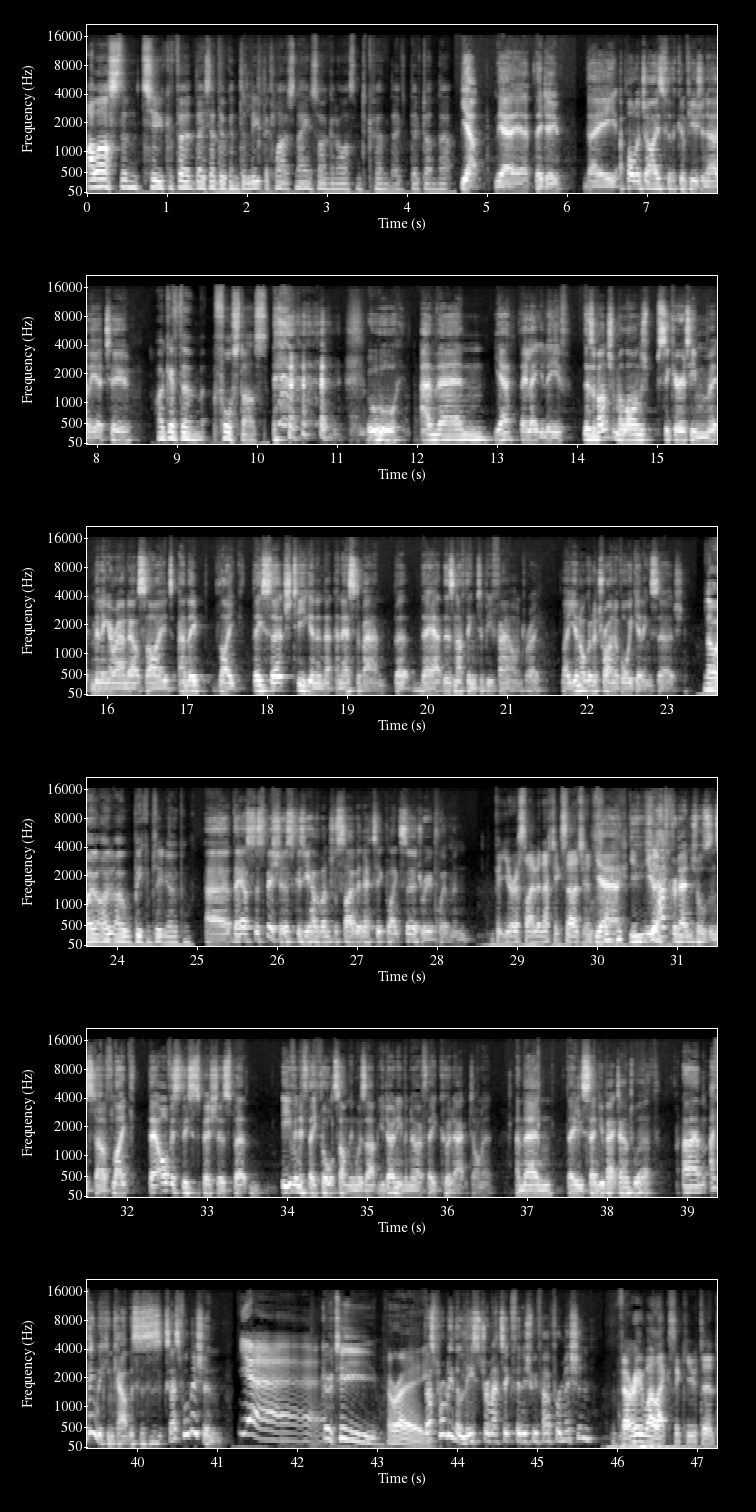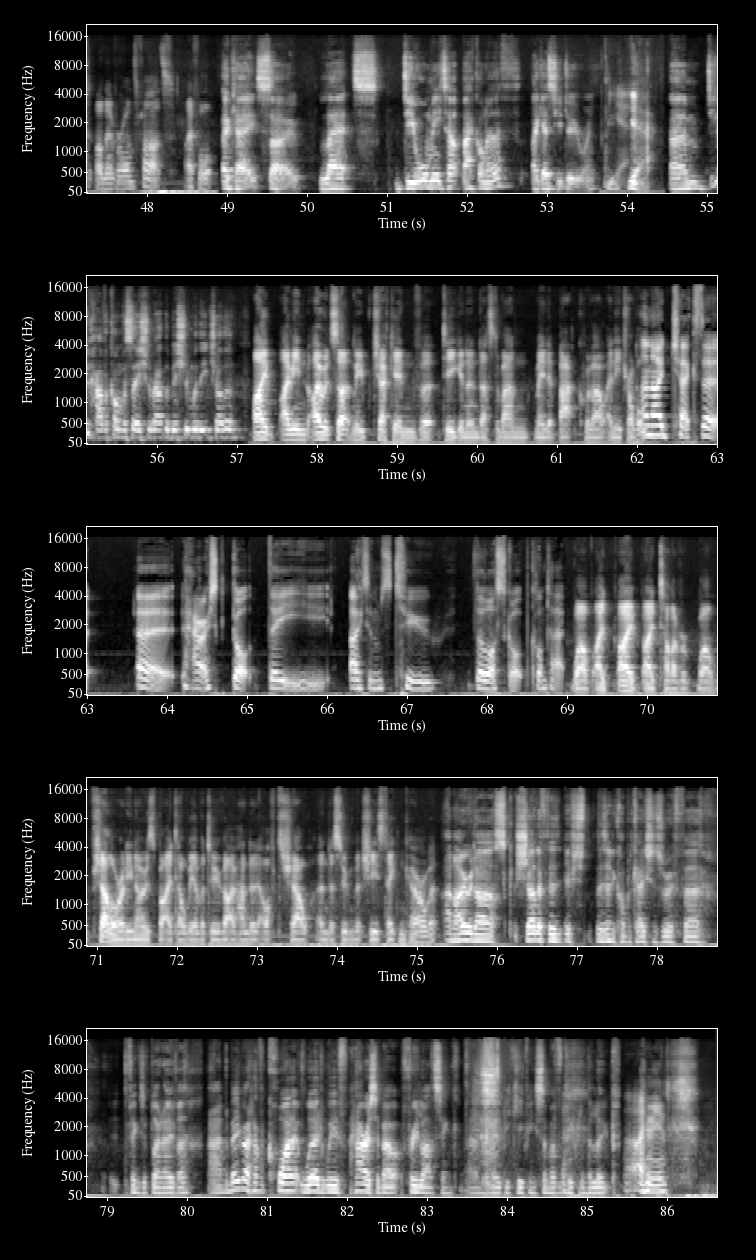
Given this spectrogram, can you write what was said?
I'll ask them to confirm. They said they were going to delete the client's name, so I'm going to ask them to confirm they've, they've done that. Yeah, yeah, yeah, they do. They apologise for the confusion earlier too. I'll give them four stars. Ooh. And then, yeah, they let you leave. There's a bunch of Melange security m- milling around outside, and they like they search Tegan and, and Esteban, but they ha- there's nothing to be found, right? Like you're not going to try and avoid getting searched. No, I, I will be completely open. Uh, they are suspicious because you have a bunch of cybernetic like surgery equipment. but you're a cybernetic surgeon. Yeah, you, you Yeah. have credentials and stuff. Like they're obviously suspicious, but even if they thought something was up, you don't even know if they could act on it. And then they send you back down to Earth. Um, I think we can count this as a successful mission. Yeah. Go team! Hooray. That's probably the least dramatic finish we've had for a mission. Very well executed on everyone's parts, I thought. Okay, so let's. Do you all meet up back on Earth? I guess you do, right? Yeah. Yeah. Um, do you have a conversation about the mission with each other? I I mean, I would certainly check in that Tegan and Esteban made it back without any trouble. And I'd check that uh, Harris got the items to the Lost Scorp contact. Well, I, I, I tell every well, Shell already knows, but I tell the other two that I've handed it off to Shell and assume that she's taking care of it. And I would ask Shell if there's, if there's any complications or if uh, things have blown over. And maybe I'd have a quiet word with Harris about freelancing and maybe keeping some other people in the loop. I mean,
